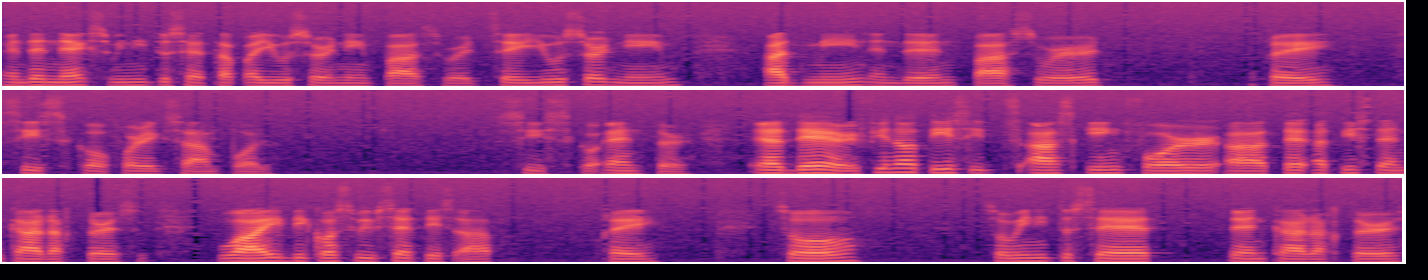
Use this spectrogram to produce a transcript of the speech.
And then next, we need to set up a username password. Say username, admin, and then password. Okay. Cisco, for example. Cisco, enter. Uh, there, if you notice, it's asking for uh, at least 10 characters. Why? Because we've set this up. Okay. So, so we need to set 10 characters,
